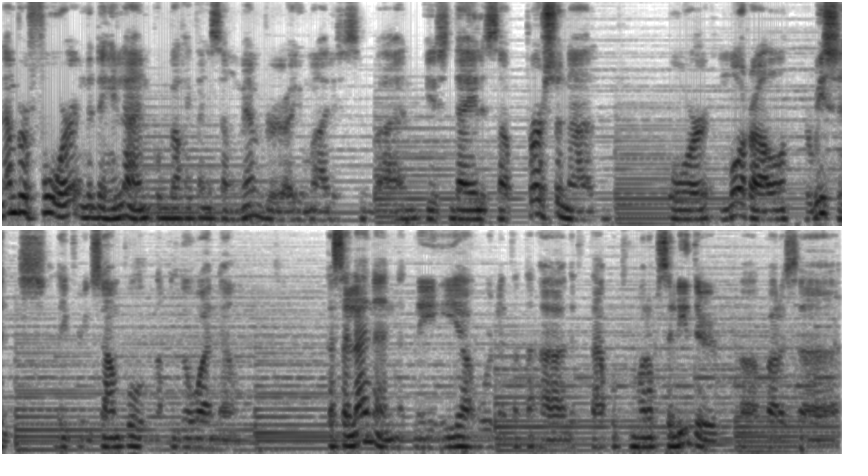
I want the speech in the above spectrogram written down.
Number four na dahilan kung bakit ang isang member ay umaalis sa simbahan is dahil sa personal or moral reasons. Like for example, nakagawa ng kasalanan at nahihiya or natata- uh, natatakot humarap sa leader uh, para sa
